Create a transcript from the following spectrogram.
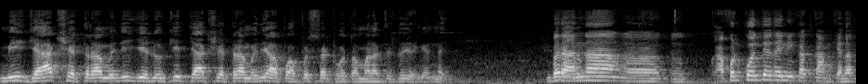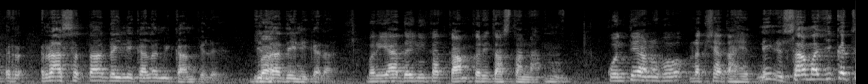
मी ज्या क्षेत्रामध्ये गेलो की त्या क्षेत्रामध्ये आपोआपच सट होता. मला त्याचं निर्णय नाही. बरं अण्णा आपण कोणत्या दैनिकात काम केलात र- राजसत्ता दैनिकाला मी काम केलंय. जिल्हा. दैनिकाला. बरं या दैनिकात काम करीत असताना. कोणते अनुभव लक्षात आहेत? नाही सामाजिकच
